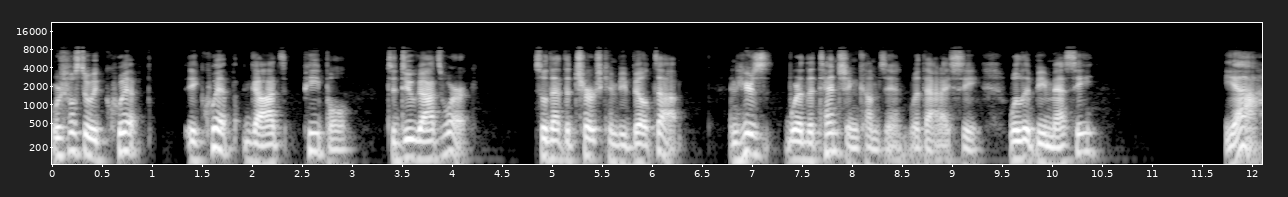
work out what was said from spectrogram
We're supposed to equip equip God's people to do God's work so that the church can be built up. And here's where the tension comes in with that I see. Will it be messy? Yeah,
